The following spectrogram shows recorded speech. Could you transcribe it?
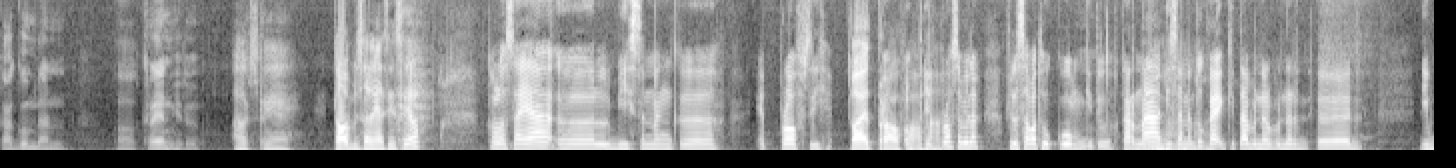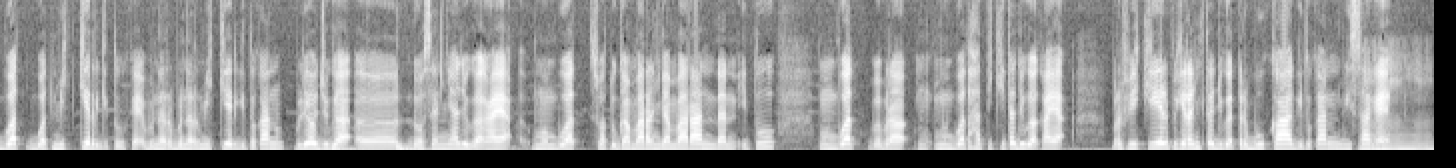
kagum dan uh, keren gitu. Oke. Okay. Kalau misalnya Sisil? Kalau saya uh, lebih seneng ke Prof sih. Oh, Prof. Oh, Prof saya bilang filsafat hukum gitu. Karena hmm, di sana tuh kayak kita benar-benar uh, dibuat buat mikir gitu, kayak benar-benar mikir gitu kan. Beliau juga uh, dosennya juga kayak membuat suatu gambaran-gambaran dan itu membuat beberapa membuat hati kita juga kayak berpikir pikiran kita juga terbuka gitu kan bisa kayak Hmm.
